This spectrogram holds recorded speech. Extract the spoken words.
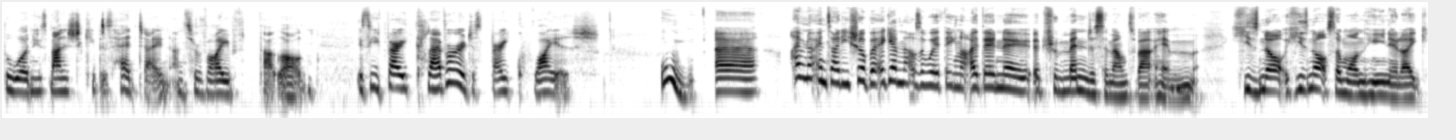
the one who's managed to keep his head down and survive that long? Is he very clever or just very quiet? Ooh, uh, I'm not entirely sure, but again, that was a weird thing. Like, I don't know a tremendous amount about him. He's not. He's not someone who you know like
